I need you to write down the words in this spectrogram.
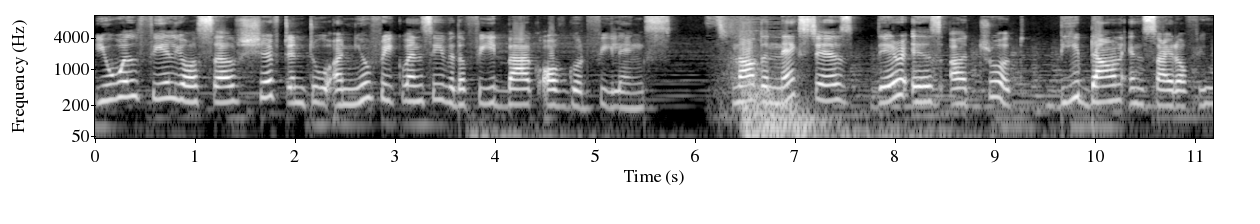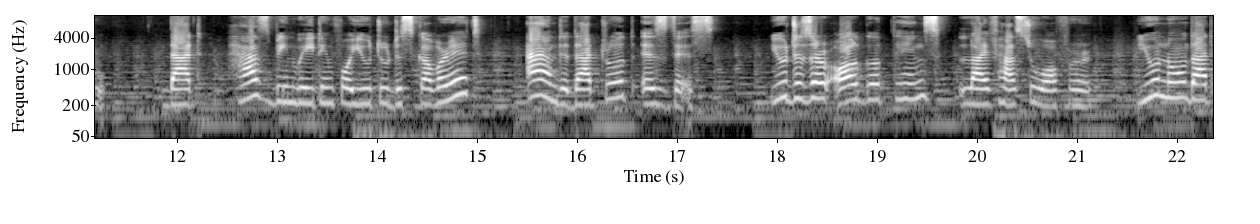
you will feel yourself shift into a new frequency with the feedback of good feelings. Now, the next is there is a truth deep down inside of you that has been waiting for you to discover it. And that truth is this you deserve all good things life has to offer. You know that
